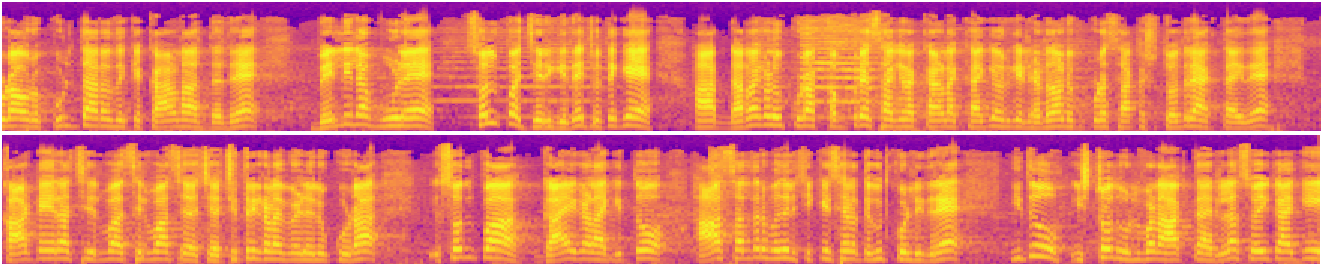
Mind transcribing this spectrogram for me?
ಕೂಡ ಅವರು ಕುಳ್ತಾ ಇರೋದಕ್ಕೆ ಕಾರಣ ಅಂತಂದ್ರೆ ಬೆಲ್ಲಿನ ಮೂಳೆ ಸ್ವಲ್ಪ ಜರುಗಿದೆ. ಜೊತೆಗೆ ಆ ನರಗಳು ಕೂಡ ಕಂಪ್ರೆಸ್ ಆಗಿರೋ ಕಾರಣಕ್ಕಾಗಿ ಅವರಿಗೆ ನಡೆದಾಡಕ್ಕೂ ಕೂಡ ಸಾಕಷ್ಟು ತೊಂದರೆ ಆಗ್ತಾ ಇದೆ. ಕಾಟೇರ, ಸಿಲ್ವಾ ಸಿಲ್ವಾ ಚಿತ್ರಗಳ ವೇಳೆಯಲ್ಲೂ ಕೂಡ ಸ್ವಲ್ಪ ಗಾಯಗಳಾಗಿತ್ತು. ಆ ಸಂದರ್ಭದಲ್ಲಿ ಚಿಕಿತ್ಸೆಯನ್ನು ತೆಗೆದುಕೊಂಡಿದ್ರೆ ಇದು ಇಷ್ಟೊಂದು ಉಲ್ಬಣ ಆಗ್ತಾ ಇರಲಿಲ್ಲ. ಸೊ ಹೀಗಾಗಿ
